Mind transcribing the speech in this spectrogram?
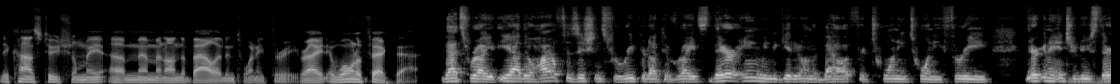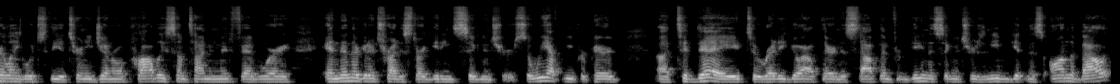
the constitutional ma- uh, amendment on the ballot in 23, right? It won't affect that. That's right. Yeah, the Ohio Physicians for Reproductive Rights, they're aiming to get it on the ballot for 2023. They're going to introduce their mm-hmm. language to the Attorney General probably sometime in mid February, and then they're going to try to start getting signatures. So we have to be prepared uh, today to ready go out there and to stop them from getting the signatures and even getting this on the ballot.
